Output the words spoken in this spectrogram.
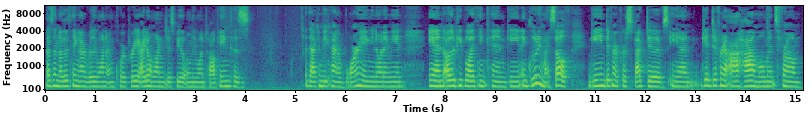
That's another thing I really want to incorporate. I don't want to just be the only one talking cuz that can be kind of boring, you know what I mean? And other people I think can gain including myself, gain different perspectives and get different aha moments from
